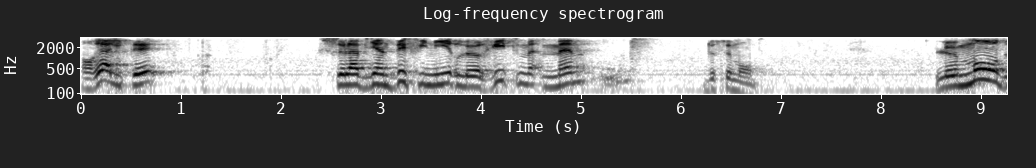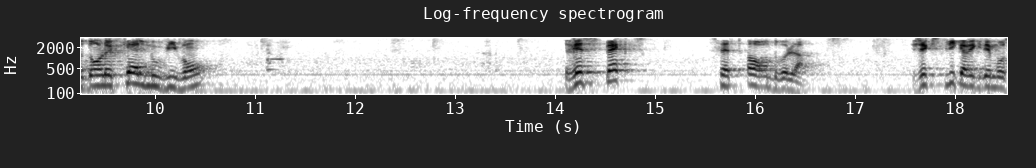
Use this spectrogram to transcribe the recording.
En réalité, cela vient définir le rythme même de ce monde. Le monde dans lequel nous vivons respecte cet ordre-là. J'explique avec des mots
